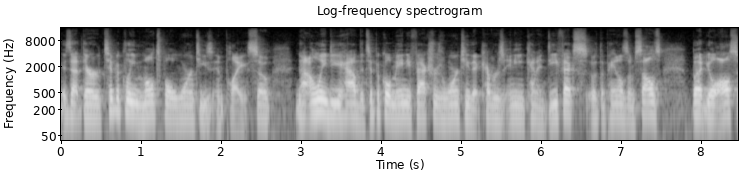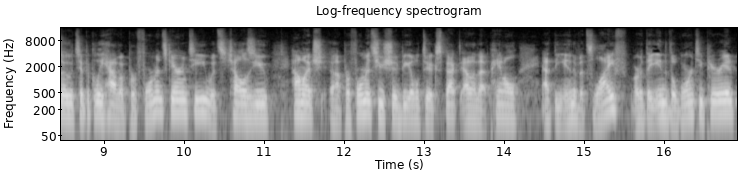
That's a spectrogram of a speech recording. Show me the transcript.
is that there are typically multiple warranties in place. So not only do you have the typical manufacturer's warranty that covers any kind of defects with the panels themselves, but you'll also typically have a performance guarantee, which tells you how much uh, performance you should be able to expect out of that panel at the end of its life or at the end of the warranty period.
